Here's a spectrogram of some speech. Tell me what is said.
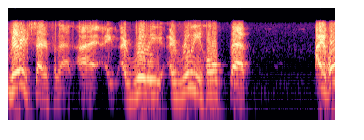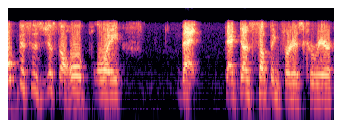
very excited for that. I, I, I really, I really hope that. I hope this is just a whole ploy that that does something for his career.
